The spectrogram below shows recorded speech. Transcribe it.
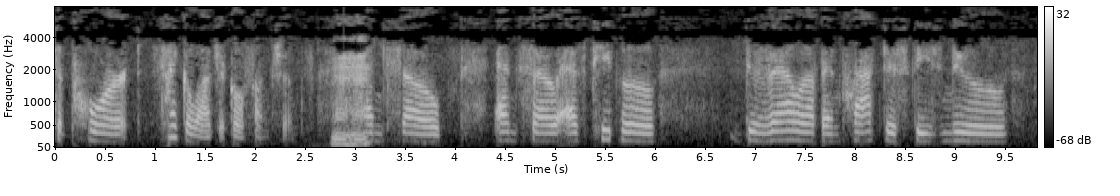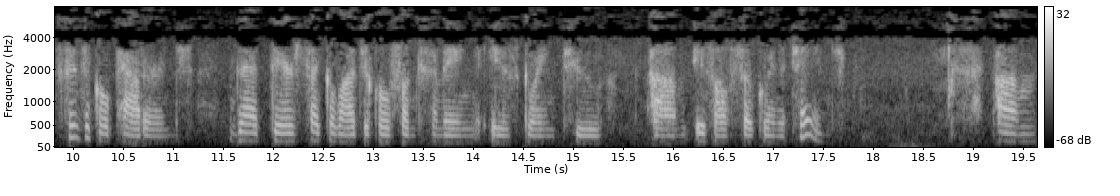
support psychological functions. Mm-hmm. And so, and so as people develop and practice these new physical patterns, that their psychological functioning is going to, um, is also going to change. Um,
